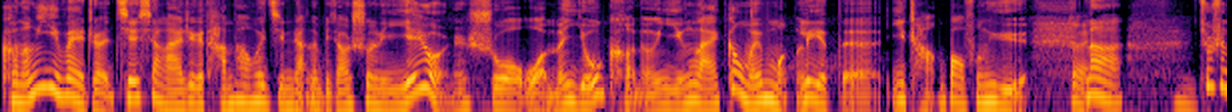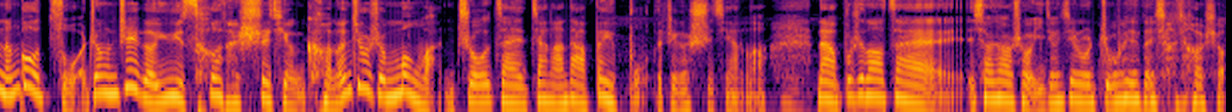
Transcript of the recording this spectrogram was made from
可能意味着接下来这个谈判会进展的比较顺利，也有人说我们有可能迎来更为猛烈的一场暴风雨。对，那就是能够佐证这个预测的事情，可能就是孟晚舟在加拿大被捕的这个时间了。那不知道在肖教授已经进入直播间的肖教授，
